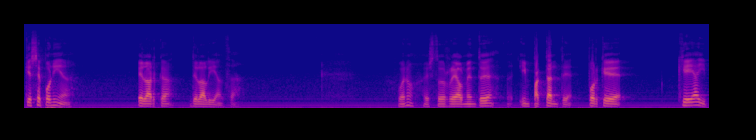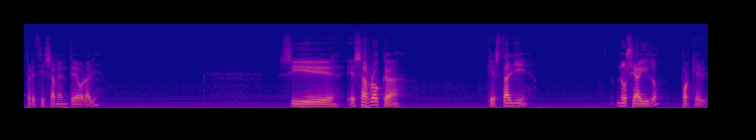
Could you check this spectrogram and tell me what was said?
¿qué se ponía? El arca de la alianza. Bueno, esto es realmente impactante, porque ¿qué hay precisamente ahora allí? Si esa roca que está allí no se ha ido, porque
